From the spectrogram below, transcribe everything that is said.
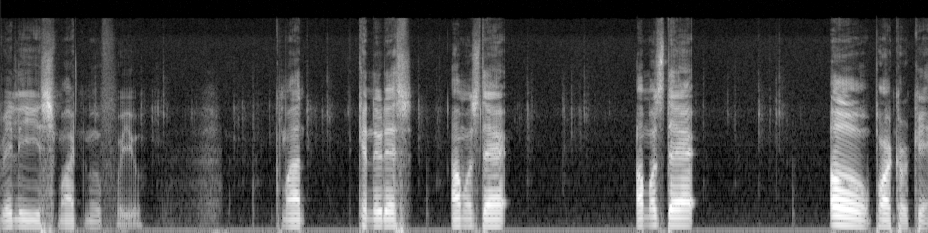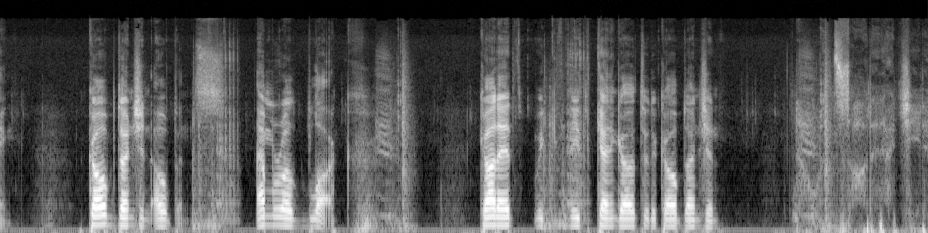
really a smart move for you. Come on, can do this. Almost there. Almost there. Oh, Parkour King. Co-op dungeon opens. Emerald block. Got it. We need can go to the co-op dungeon. No one saw that I cheated.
